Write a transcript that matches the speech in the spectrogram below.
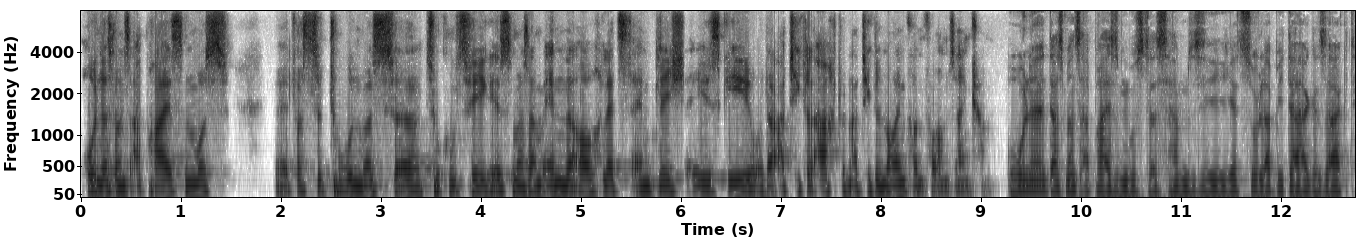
ohne dass man es abreißen muss, etwas zu tun, was äh, zukunftsfähig ist und was am Ende auch letztendlich ESG oder Artikel 8 und Artikel 9 konform sein kann. Ohne dass man es abreißen muss, das haben Sie jetzt so lapidar gesagt.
